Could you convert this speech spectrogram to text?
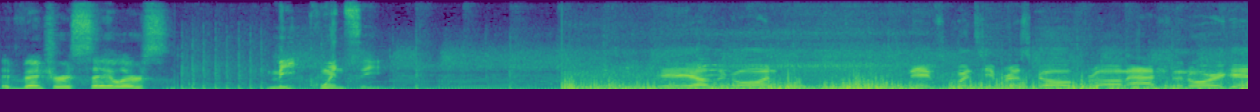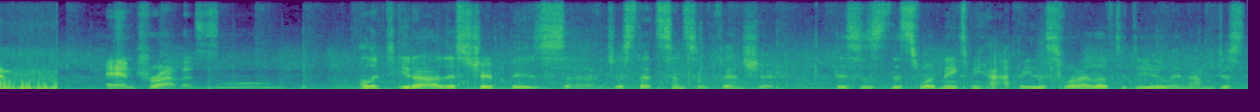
adventurous sailors. Meet Quincy. Hey, how's it going? Name's Quincy Briscoe from Ashland, Oregon. And Travis. All I look to get out of this trip is uh, just that sense of adventure. This is this is what makes me happy. This is what I love to do, and I'm just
